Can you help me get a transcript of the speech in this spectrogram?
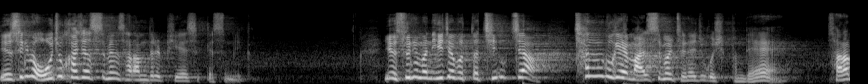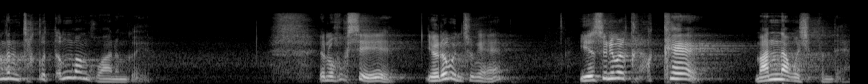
예수님이 오죽하셨으면 사람들을 피했었겠습니까? 예수님은 이제부터 진짜 천국의 말씀을 전해주고 싶은데 사람들은 자꾸 떡만 구하는 거예요 여러분 혹시 여러분 중에 예수님을 그렇게 만나고 싶은데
